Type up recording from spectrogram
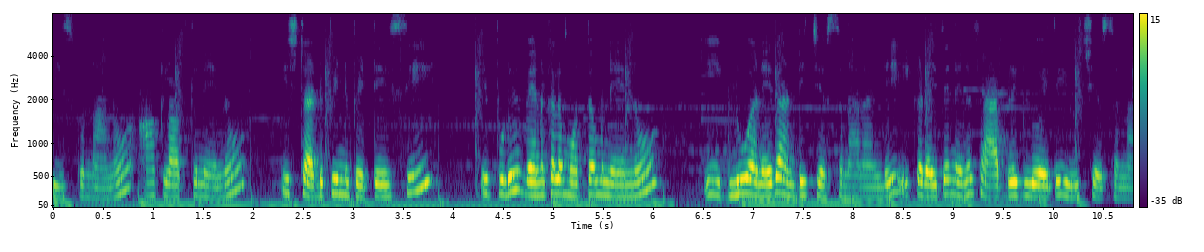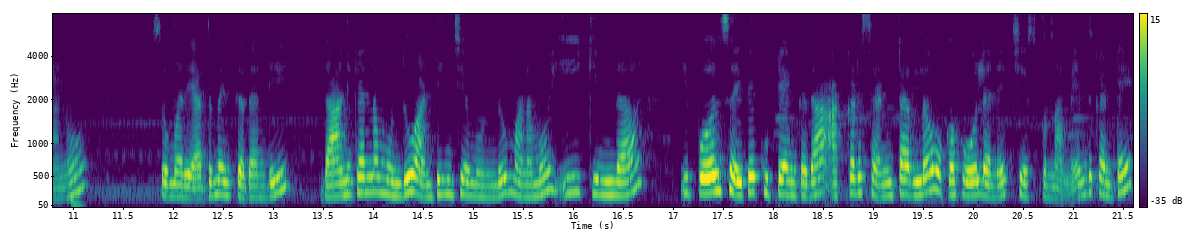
తీసుకున్నాను. ఆ క్లాత్కి నేను ఈ స్టడ్ పిన్ పెట్టేసి ఇప్పుడు వెనకల మొత్తం నేను ఈ గ్లూ అనేది అంటించేస్తున్నానండి. ఇక్కడైతే నేను ఫ్యాబ్రిక్ గ్లూ అయితే యూజ్ చేస్తున్నాను. సో మరి అర్థమైంది కదండి? దానికన్నా ముందు అంటించే ముందు మనము ఈ కింద ఈ పర్ల్స్ అయితే కుట్టాం కదా అక్కడ సెంటర్లో ఒక హోల్ అనేది చేసుకుందాం. ఎందుకంటే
